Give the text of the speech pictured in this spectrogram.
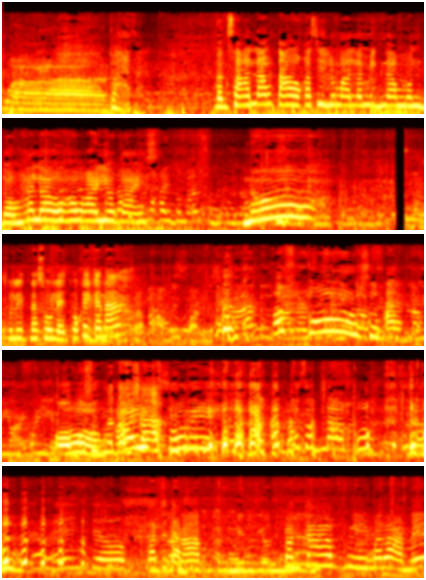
Wow. God. Dagsaan na ang tao kasi lumalamig na ang mundo. Hello, how are you guys? No. Sulit na sulit. Okay ka na? of course. Oh, busog na daw siya. Ay, sorry. busog na ako. Thank you. Ate Dang. Pagka free, marami.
